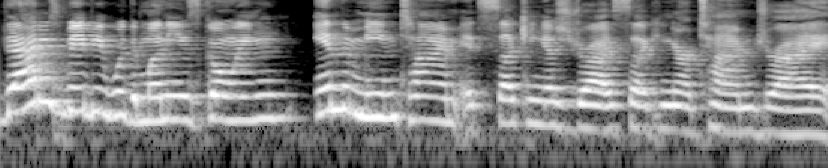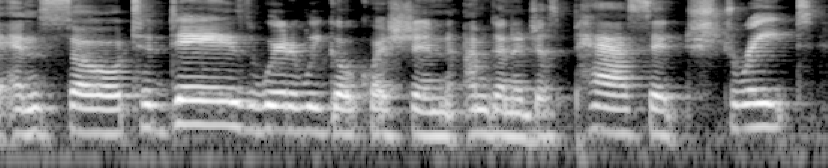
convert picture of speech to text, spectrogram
that is maybe where the money is going. In the meantime, it's sucking us dry, sucking our time dry. And so today's Where Do We Go question, I'm going to just pass it straight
